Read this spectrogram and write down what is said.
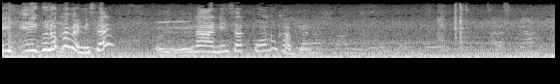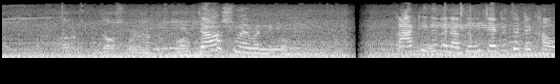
এই এইগুলো খাবে নিসার? না নিসার কোন খাবে? যাওয়ার সময় এবার নিব। কাঠি দেবে না তুমি চেটে চেটে খাও।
